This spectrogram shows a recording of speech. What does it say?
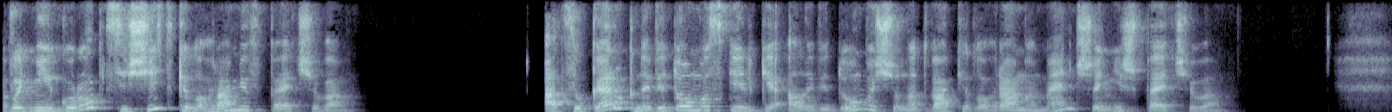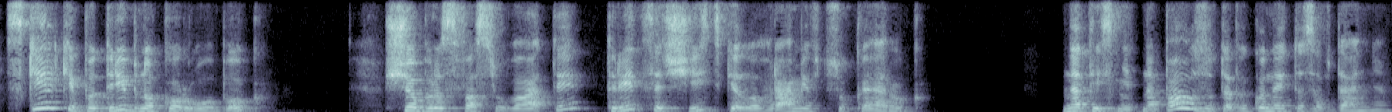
В одній коробці 6 кілограмів печива. А цукерок невідомо скільки, але відомо, що на 2 кілограми менше, ніж печива. Скільки потрібно коробок, щоб розфасувати 36 кілограмів цукерок? Натисніть на паузу та виконайте завдання.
